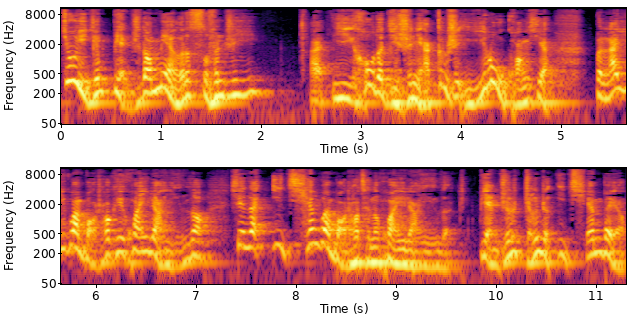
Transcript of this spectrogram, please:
就已经贬值到面额的四分之一。哎，以后的几十年更是一路狂泻。本来一贯宝钞可以换一两银子，现在一千贯宝钞才能换一两银子，贬值了整整一千倍啊！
